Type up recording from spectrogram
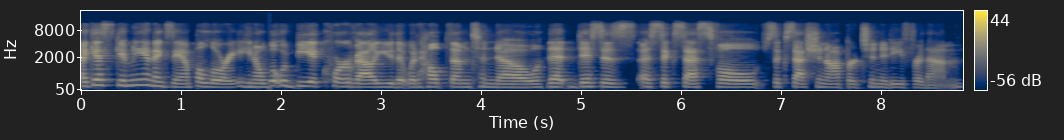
I guess give me an example, Lori. You know, what would be a core value that would help them to know that this is a successful succession opportunity for them?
